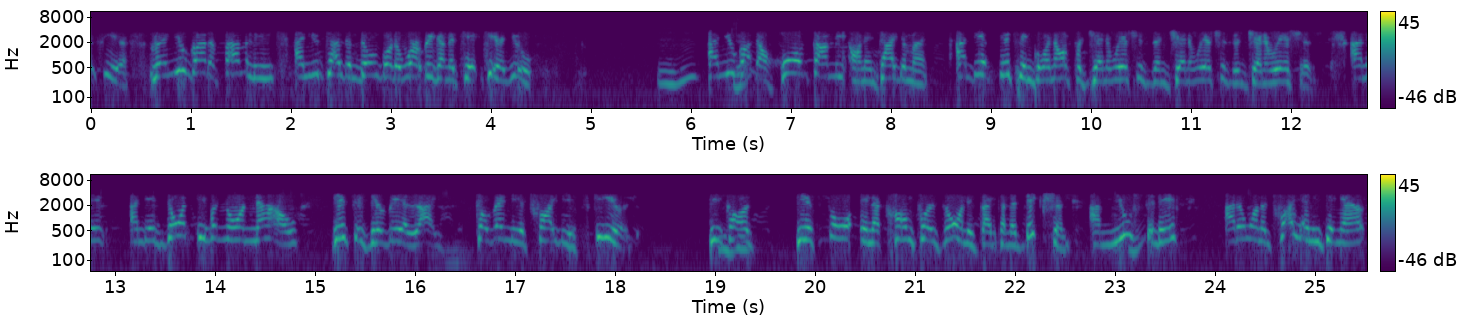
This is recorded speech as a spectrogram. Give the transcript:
is here. When you got a family and you tell them don't go to work, we're gonna take care of you. Mm-hmm. And you Yeah. got the whole family on entitlement. And they, this been going on for generations and generations and generations. And it, and they don't even know now this is their real life. So when they try, they're scared because mm-hmm. they're so in a comfort zone. It's like an addiction. I'm used mm-hmm. to this. I don't want to try anything else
